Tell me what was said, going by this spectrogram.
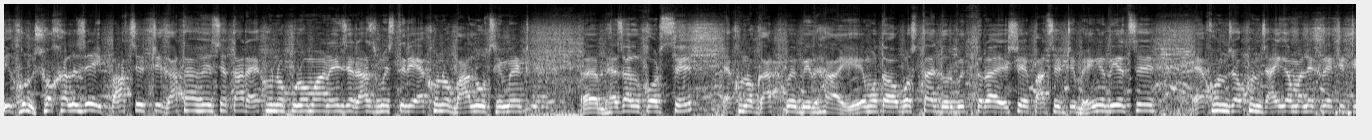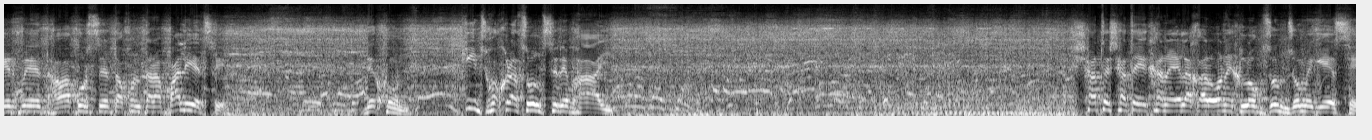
দেখুন, সকালে যে এই পাঁচিরটি গাঁথা হয়েছে, তার এখনও প্রমাণ। এই যে রাজমিস্ত্রি এখনও বালু, সিমেন্ট ভেজাল করছে, এখনও গাঁথবে বিধায়। এ মতো অবস্থায় দুর্বৃত্তরা এসে পাঁচিরটি ভেঙে দিয়েছে। এখন যখন জায়গা মালিকরা এটি টের পেয়ে ধাওয়া করছে, তখন তারা পালিয়েছে। দেখুন, কি ঝগড়া চলছে রে ভাই। সাথে সাথে এখানে এলাকার অনেক লোকজন জমে গিয়েছে।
